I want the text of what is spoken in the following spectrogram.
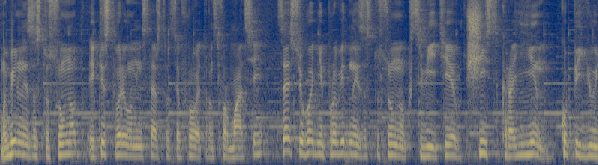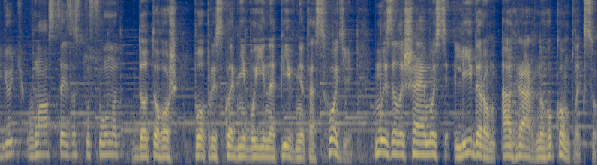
Мобільний застосунок, який створило Міністерство цифрової трансформації, це сьогодні провідний застосунок в світі. Шість країн копіюють в нас цей застосунок. До того ж, попри складні бої на півдні та сході, ми залишаємось лідером аграрного комплексу.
